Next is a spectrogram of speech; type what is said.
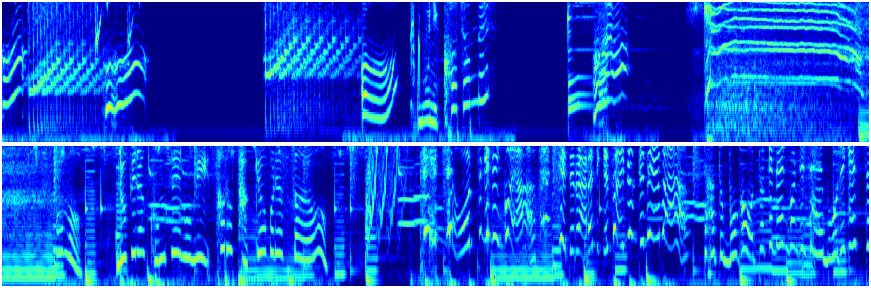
어? 어? 어? 문이 커졌네? 루비랑 공주의 몸이 서로 바뀌어 버렸어요. 대체 어떻게 된 거야? 제대로 알아듣게 설명 좀 해봐. 나도 뭐가 어떻게 된 건지 잘 모르겠어.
